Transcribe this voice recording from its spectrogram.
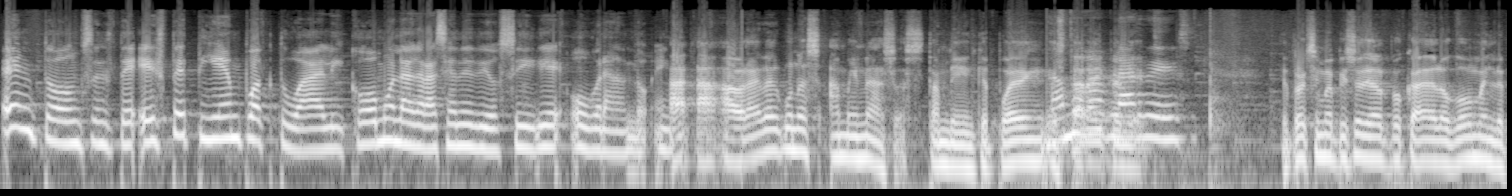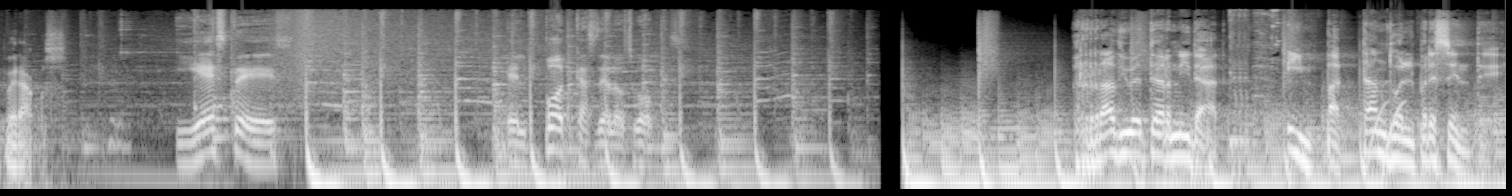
entonces de este tiempo actual y cómo la gracia de Dios sigue obrando en A- a- habrá algunas amenazas también que pueden Vamos estar a ahí hablar pendientes. de eso. El próximo episodio del podcast de los Gómez lo esperamos. Y este es el podcast de los Gómez. Radio Eternidad, impactando el presente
